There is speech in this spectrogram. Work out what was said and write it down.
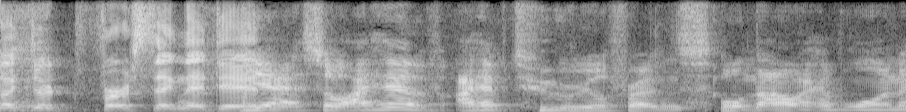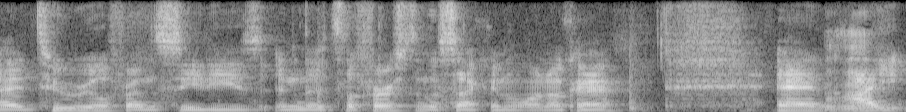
like their first thing they did. Yeah, so I have I have two real friends. Well, now I have one. I had two real friends CDs, and it's the first and the second one. Okay, and Mm-hmm. I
